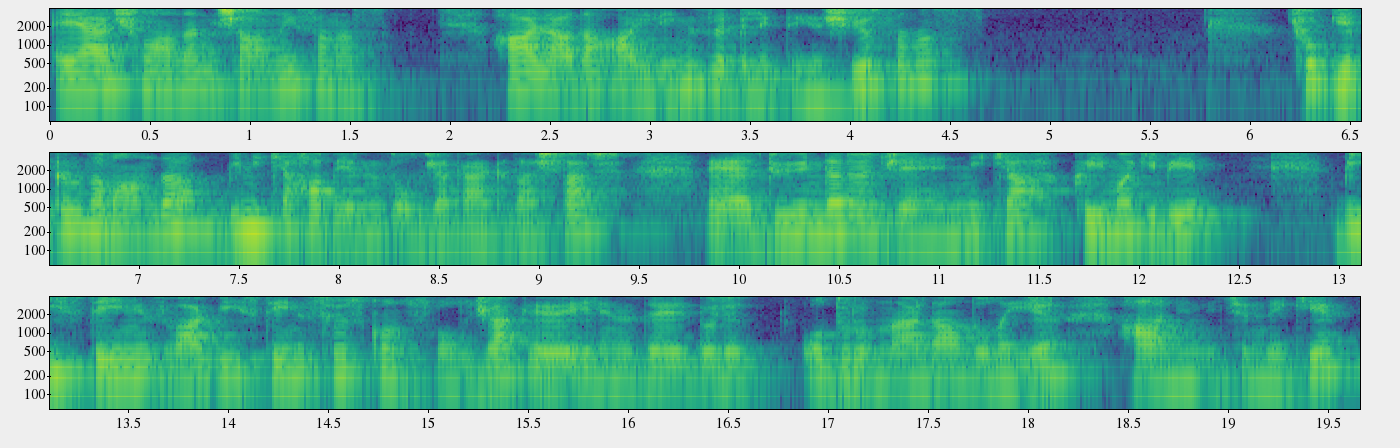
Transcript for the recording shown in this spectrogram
Eğer şu anda nişanlıysanız, hala da ailenizle birlikte yaşıyorsanız çok yakın zamanda bir nikah haberiniz olacak arkadaşlar. Ee, düğünden önce nikah kıyma gibi bir isteğiniz var. Bir isteğiniz söz konusu olacak. Ee, elinizde böyle o durumlardan dolayı hanenin içindeki.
